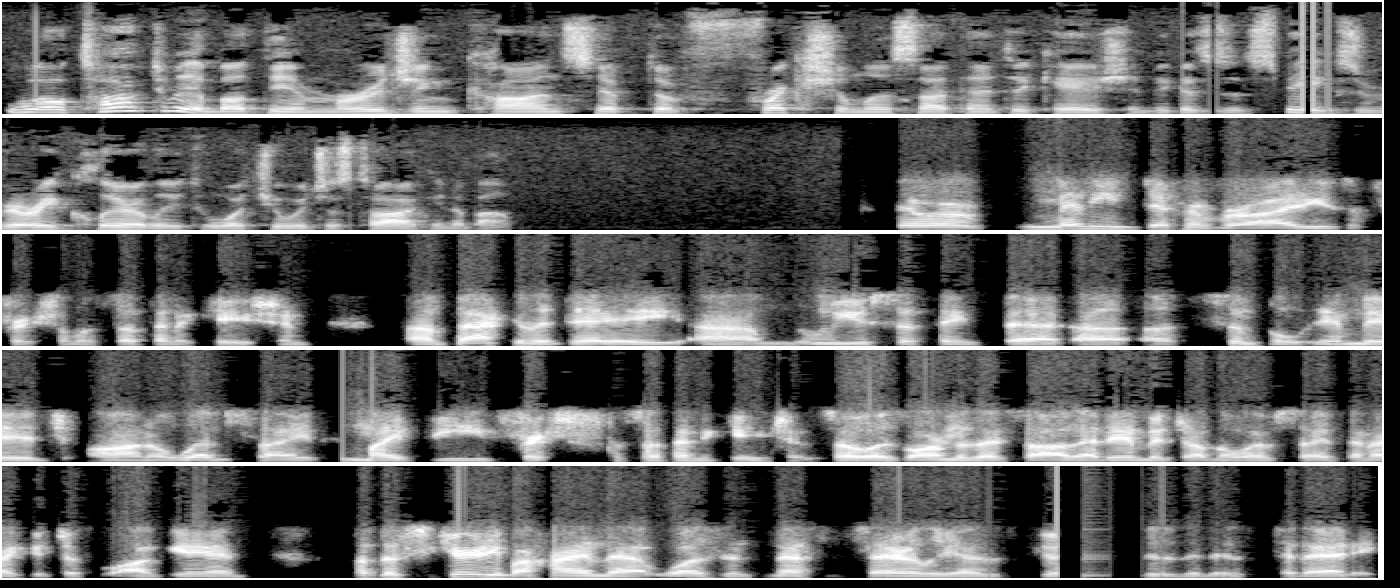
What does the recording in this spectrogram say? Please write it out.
Well, talk to me about the emerging concept of frictionless authentication because it speaks very clearly to what you were just talking about. There were many different varieties of frictionless authentication. Uh, back in the day, um, we used to think that uh, a simple image on a website might be frictionless authentication. So as long as I saw that image on the website, then I could just log in. But the security behind that wasn't necessarily as good as it is today.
